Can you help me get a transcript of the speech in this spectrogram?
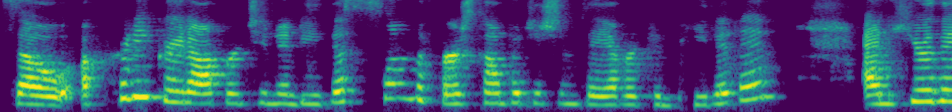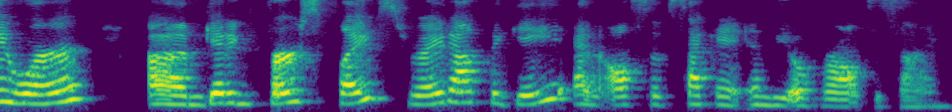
So a pretty great opportunity. This is one of the first competitions they ever competed in. And here they were um, getting first place right out the gate and also second in the overall design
